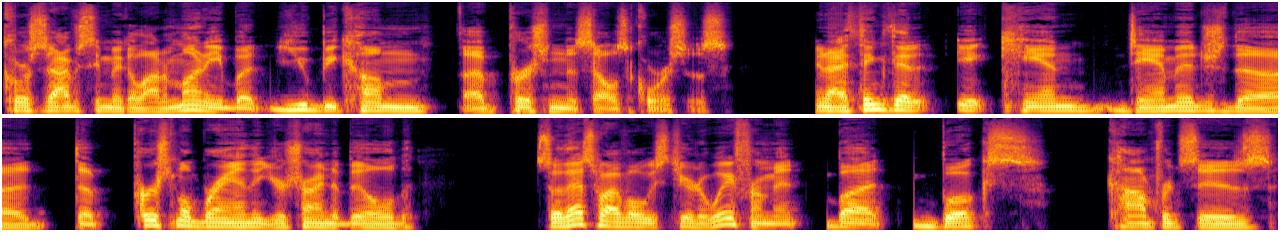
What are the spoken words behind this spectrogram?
courses obviously make a lot of money, but you become a person that sells courses. And I think that it can damage the the personal brand that you're trying to build. So that's why I've always steered away from it. But books, conferences,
